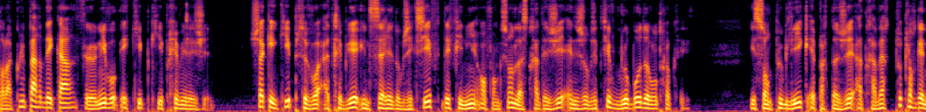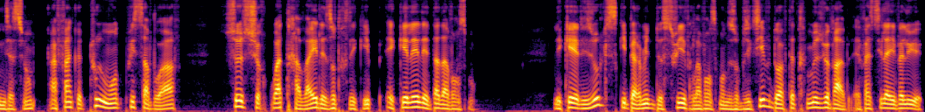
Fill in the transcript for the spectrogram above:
Dans la plupart des cas, c'est le niveau équipe qui est privilégié. Chaque équipe se voit attribuer une série d'objectifs définis en fonction de la stratégie et des objectifs globaux de l'entreprise. Ils sont publics et partagés à travers toute l'organisation afin que tout le monde puisse savoir ce sur quoi travaillent les autres équipes et quel est l'état d'avancement. Les key results qui permettent de suivre l'avancement des objectifs doivent être mesurables et faciles à évaluer.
